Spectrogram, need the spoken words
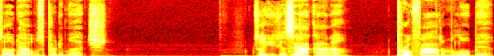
So that was pretty much. So you can say I kind of profiled him a little bit.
